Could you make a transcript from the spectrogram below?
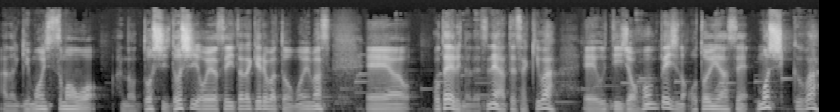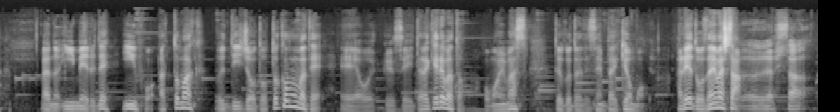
あの疑問質問をあのどしどしお寄せいただければと思います。えーお便りのですね宛先は、えーウッディ上ホームページのお問い合わせもしくはあの E メールで info アットマークウッディジョー .com まで、えーお寄せいただければと思います。ということで先輩今日もありがとうございましたありがとうございました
